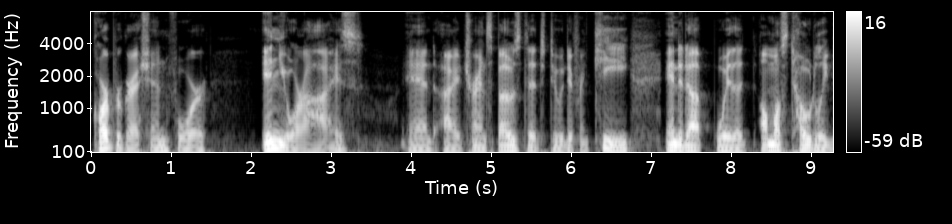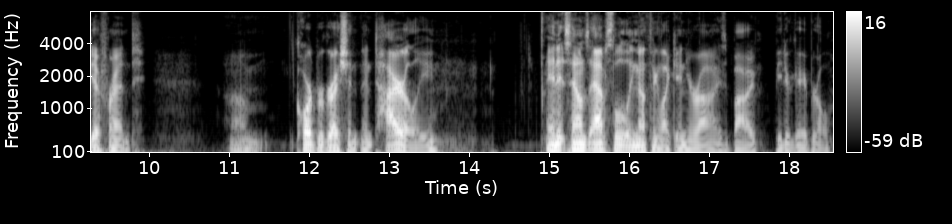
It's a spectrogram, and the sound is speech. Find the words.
chord progression for In Your Eyes and I transposed it to a different key, ended up with an almost totally different um, chord progression entirely and it sounds absolutely nothing like In Your Eyes by Peter Gabriel.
